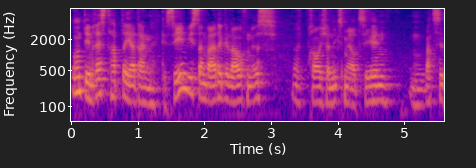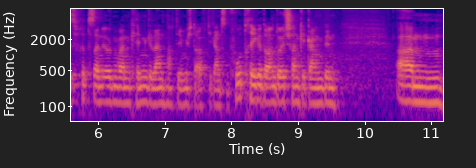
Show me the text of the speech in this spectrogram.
Und den Rest habt ihr ja dann gesehen, wie es dann weitergelaufen ist. Brauche ich ja nichts mehr erzählen. Watzels Fritz dann irgendwann kennengelernt, nachdem ich da auf die ganzen Vorträge da in Deutschland gegangen bin. Ähm,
